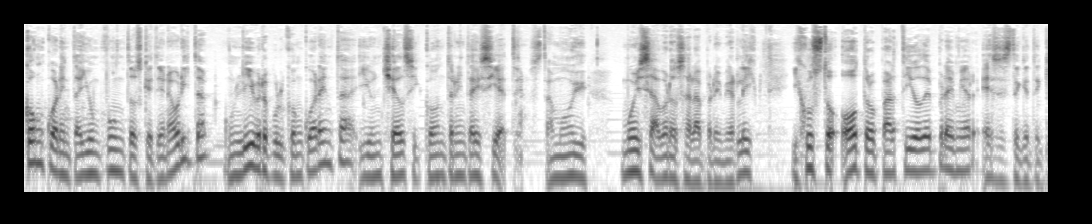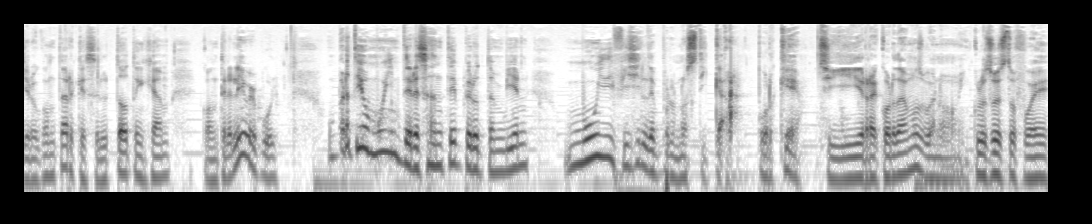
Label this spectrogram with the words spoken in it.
con 41 puntos que tiene ahorita, un Liverpool con 40 y un Chelsea con 37. Está muy muy sabrosa la Premier League. Y justo otro partido de Premier es este que te quiero contar, que es el Tottenham contra el Liverpool. Un partido muy interesante, pero también muy difícil de pronosticar. ¿Por qué? Si recordamos, bueno, incluso esto fue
